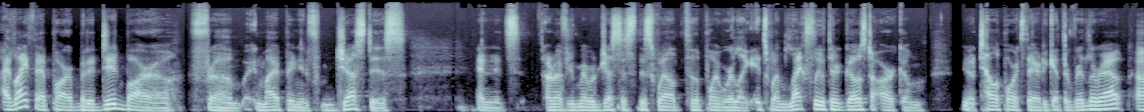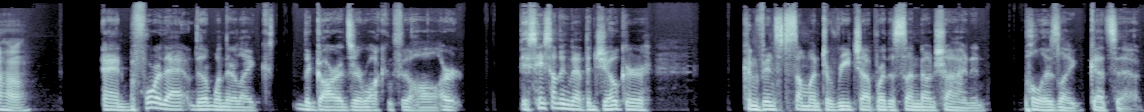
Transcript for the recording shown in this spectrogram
I like that part, but it did borrow from, in my opinion, from Justice. And it's, I don't know if you remember Justice this well to the point where, like, it's when Lex Luthor goes to Arkham, you know, teleports there to get the Riddler out. Uh huh. And before that, the, when they're like, the guards are walking through the hall, or they say something that the Joker convinced someone to reach up where the sun don't shine and pull his like guts out.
